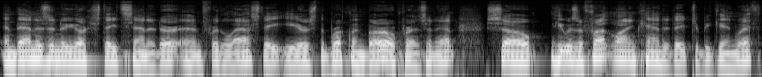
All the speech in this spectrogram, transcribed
and then as a New York State Senator, and for the last eight years, the Brooklyn Borough President. So he was a frontline candidate to begin with,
